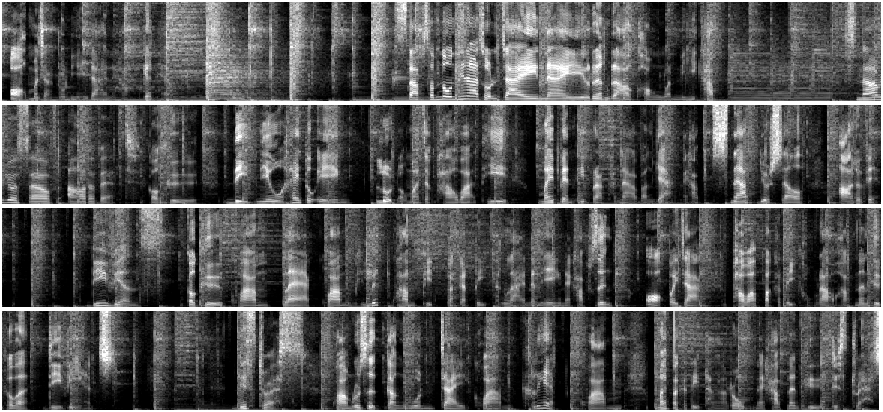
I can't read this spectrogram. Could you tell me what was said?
ออกมาจากตรงนี้ให้ได้นะครับ get help สับสำนวนที่น่าสนใจในเรื่องราวของวันนี้ครับ snap yourself out of it ก็คือดีดนิ้วให้ตัวเอง หลุดออกมาจากภาวะที่ไม่เป็นที่ปรารถนาบางอย่างนะครับ snap yourself out of it deviance ก็คือความแปลกความพิลึกความผิดปกติทั้งหลายนั่นเองนะครับ ซึ่งออกไปจากภาวะปกติของเราครับ นั่นคือคาว่า deviance distress ความรู้สึกกังวลใจความเครียดความไม่ปกติทางอารมณ์นะครับ นั่นคือ distress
